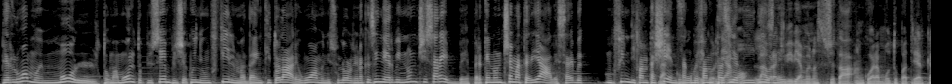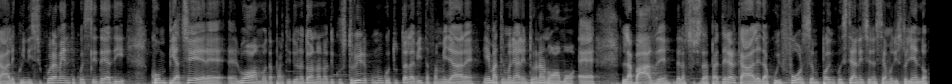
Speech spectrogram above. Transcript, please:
Per l'uomo è molto, ma molto più semplice, quindi un film da intitolare Uomini sull'oro di una crisi di nervi non ci sarebbe, perché non c'è materiale, sarebbe un film di fantascienza Beh, come fantasia di Laura Disney. che viviamo in una società ancora molto patriarcale quindi sicuramente questa idea di compiacere eh, l'uomo da parte di una donna no? di costruire comunque tutta la vita familiare e matrimoniale intorno a un uomo è la base della società patriarcale da cui forse un po' in questi anni ce ne stiamo distogliendo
